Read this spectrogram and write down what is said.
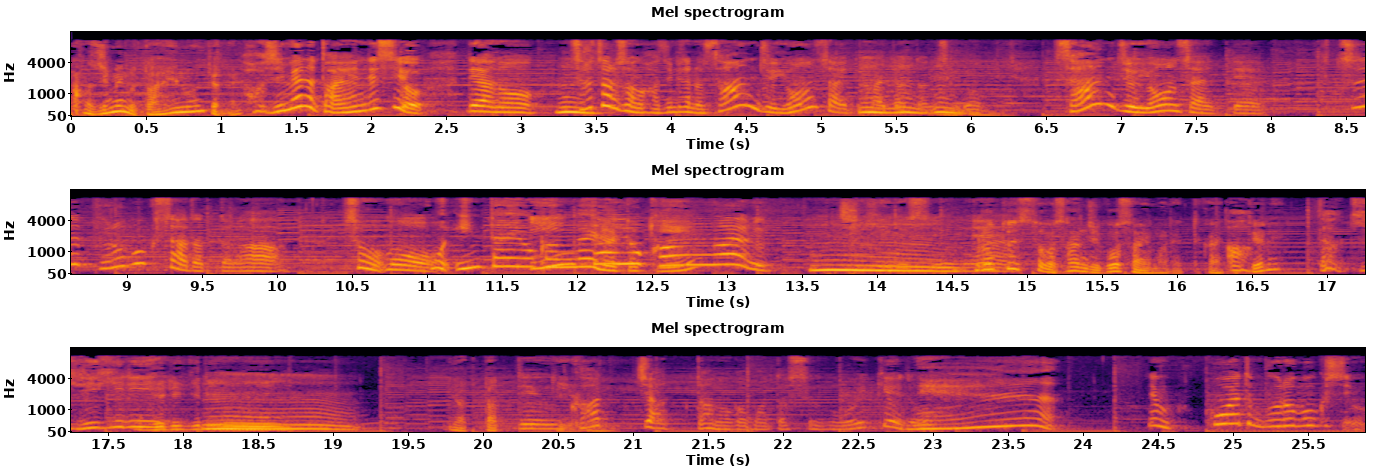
始めるの大変なんじゃない？始めるの大変ですよ。であの、うん。鶴太郎さんが始めたの34歳って書いてあったんですけど、うん。うん。34歳って普通プロボクサーだったらそう。もうもう引退を引考える退を時考える時期ですよね。プロテストが35歳までって書いてあったよね。だギリギリ。ギリギリやったってでいう。受かっちゃったのがまたすごいけど、ねでもこうやってプロボクシン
